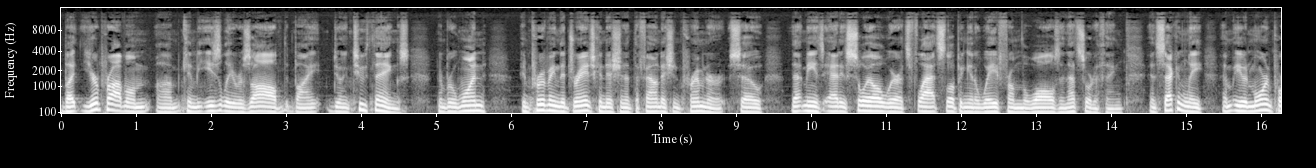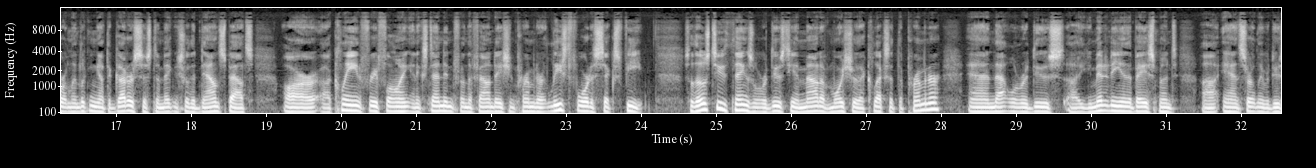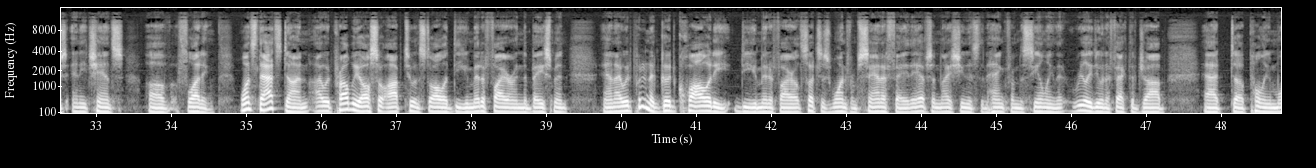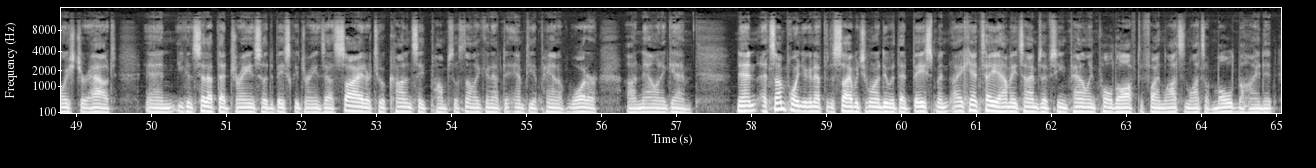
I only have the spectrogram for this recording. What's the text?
But your problem um, can be easily resolved by doing two things. Number one, improving the drainage condition at the foundation perimeter. So that means adding soil where it's flat, sloping it away from the walls and that sort of thing. And secondly, and even more importantly, looking at the gutter system, making sure the downspouts are uh, clean, free flowing, and extending from the foundation perimeter at least four to six feet. So those two things will reduce the amount of moisture that collects at the perimeter, and that will reduce uh, humidity in the basement uh, and certainly reduce any chance of flooding. Once that's done, I would probably also opt to install a dehumidifier in the basement and I would put in a good quality dehumidifier, such as one from Santa Fe. They have some nice units that hang from the ceiling that really do an effective job at uh, pulling moisture out. And you can set up that drain so that it basically drains outside or to a condensate pump, so it's not like you're going to have to empty a pan of water uh, now and again. Then at some point, you're going to have to decide what you want to do with that basement. I can't tell you how many times I've seen paneling pulled off to find lots and lots of mold behind it.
